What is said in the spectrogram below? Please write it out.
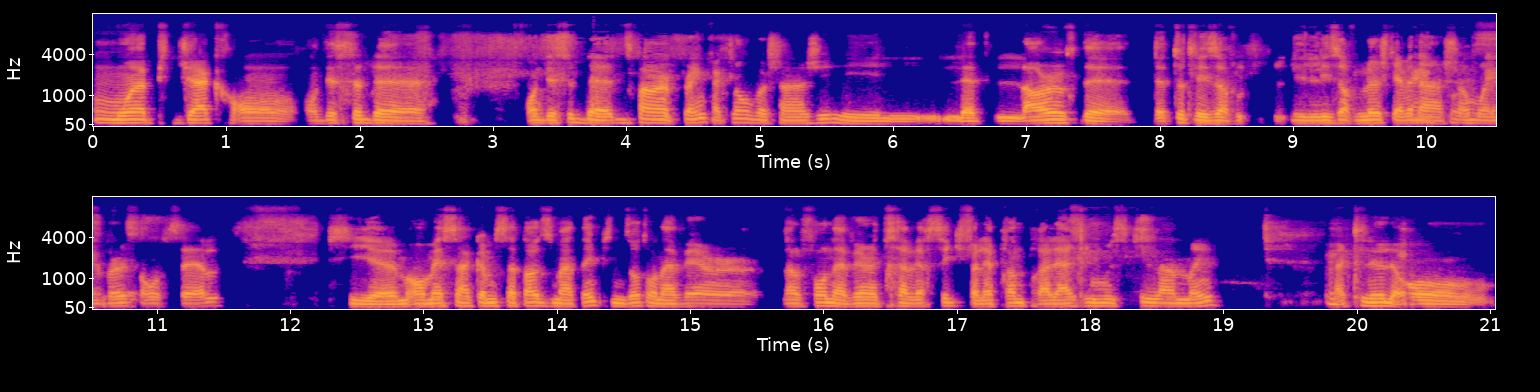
moi puis Jack, on, on, décide de on décide de, faire un prank. Fait que là, on va changer l'heure de, de toutes les, les, horloges qu'il y avait dans la chambre, whatever, son sel. Puis euh, on met ça comme 7 heures du matin. Puis nous autres, on avait un. Dans le fond, on avait un traversé qu'il fallait prendre pour aller à Rimouski le lendemain. Fait que là, on...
